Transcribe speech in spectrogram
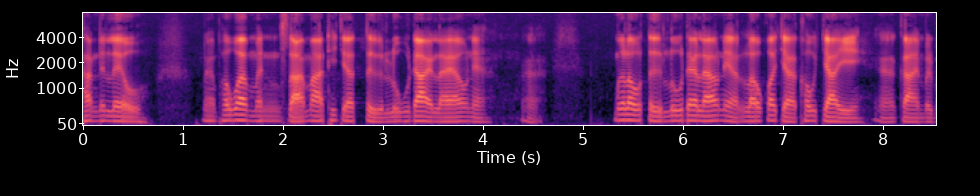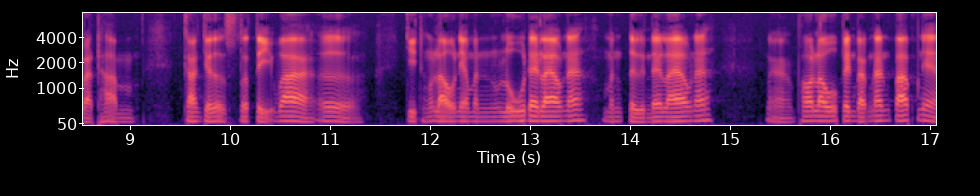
ทันได้เร็ว นะเพราะว่ามันสามารถที่จะตื่นรู้ได้แล้วเนี่ยเมื่อเราตื่นรู้ได้แล้วเนี่ยเราก็จะเข้าใจการปฏิบัติธรรม การเจอสติว่า เออ จิตของเราเนี่ยมันรู้ได้แล้วนะ มันตื่นได้แล้วนะนะพอเราเป็นแบบนั้นปั๊บเนี่ย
